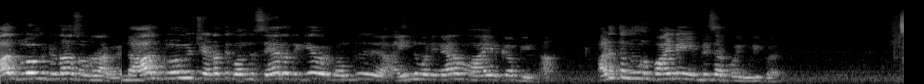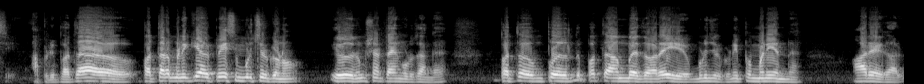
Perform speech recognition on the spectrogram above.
ஆறு கிலோமீட்டர் தான் சொல்கிறாங்க இந்த ஆறு கிலோமீட்டர் இடத்துக்கு வந்து சேர்றதுக்கே அவருக்கு வந்து ஐந்து மணி நேரம் ஆயிருக்கு அப்படின்னா அடுத்த மூணு பாயிண்டையும் எப்படி சார் போய் முடிப்பார்? அப்படி பார்த்தா பத்தரை மணிக்கு அவர் பேசி முடிச்சிருக்கணும். இருபது நிமிஷம் டைம் கொடுத்தாங்க. பத்து முப்பதுலேருந்து பத்து ஐம்பது வரை முடிஞ்சிருக்கணும். இப்போ மணி என்ன? ஆறே கால்.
